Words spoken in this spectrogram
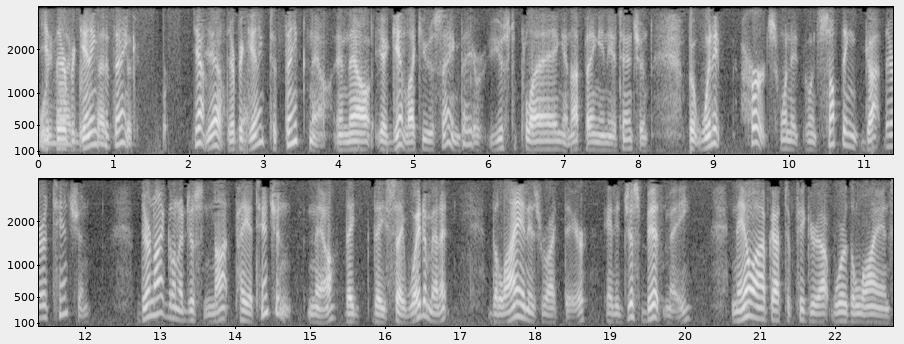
Yeah, they're beginning to think. Yeah, Yeah. they're beginning to think now. And now, again, like you were saying, they're used to playing and not paying any attention. But when it hurts, when it when something got their attention, they're not going to just not pay attention now. They they say, wait a minute, the lion is right there, and it just bit me. Now I've got to figure out where the lion's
